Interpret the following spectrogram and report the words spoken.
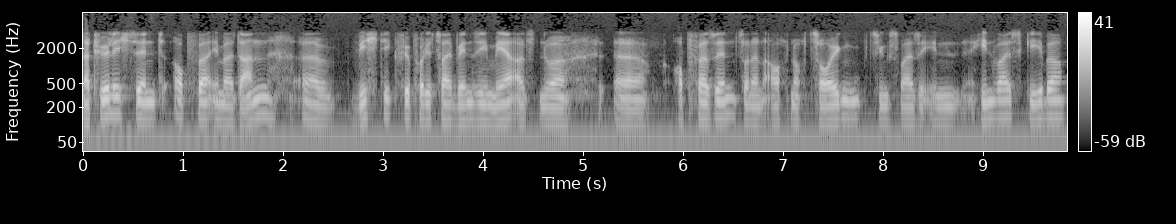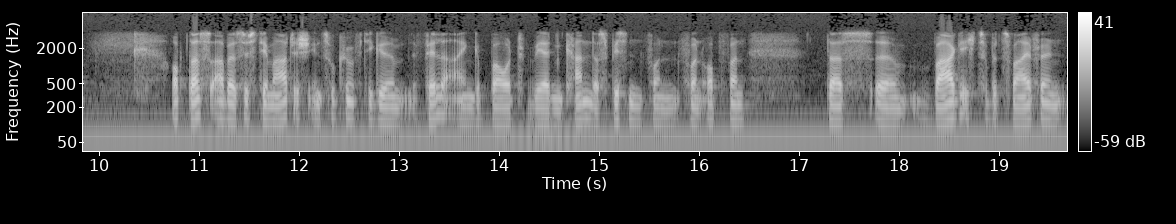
Natürlich sind Opfer immer dann äh, wichtig für Polizei, wenn sie mehr als nur äh, Opfer sind, sondern auch noch Zeugen bzw. Hinweisgeber ob das aber systematisch in zukünftige Fälle eingebaut werden kann, das Wissen von, von Opfern, das äh, wage ich zu bezweifeln.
